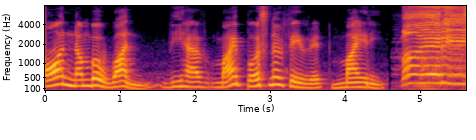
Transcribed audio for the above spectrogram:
On number one we have my personal favorite, Maeri. Maeri,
